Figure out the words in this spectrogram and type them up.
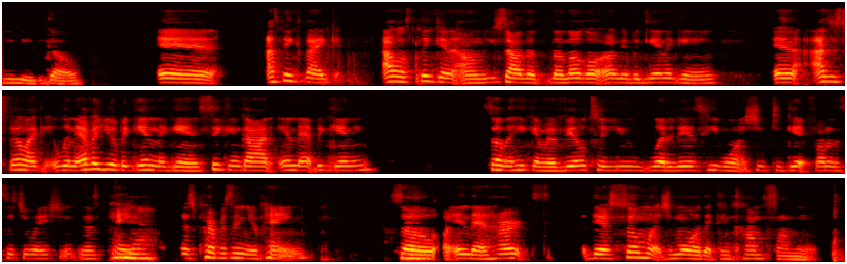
you need to go. And I think like I was thinking, um, you saw the, the logo earlier, begin again. And I just feel like whenever you're beginning again, seeking God in that beginning, so that He can reveal to you what it is He wants you to get from the situation. There's pain, there's purpose in your pain. So in that hurt, there's so much more that can come from it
